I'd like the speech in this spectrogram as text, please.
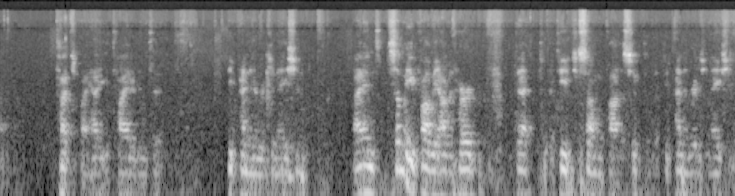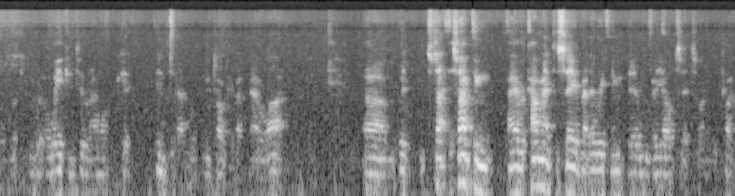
uh, touched by how you tied it into dependent origination. And some of you probably haven't heard that the Paticca Samuppada Sutta, but dependent origination is what we were awakened to, and I won't get into that. but We talked about that a lot. Um, but it's not, something I have a comment to say about everything that everybody else said, so I'm going to talk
